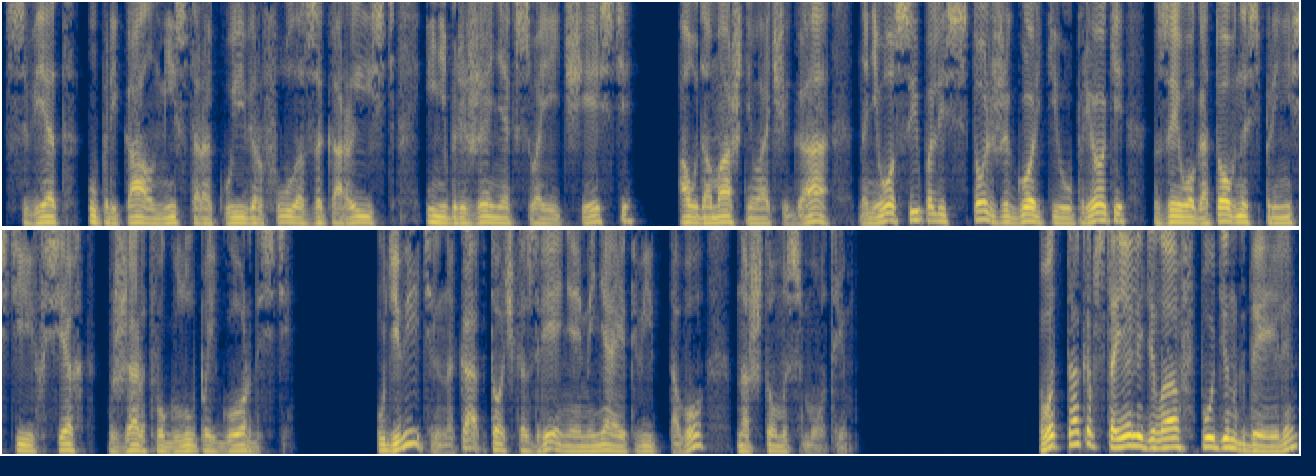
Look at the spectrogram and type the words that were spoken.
Свет упрекал мистера Куиверфула за корысть и небрежение к своей чести, а у домашнего очага на него сыпались столь же горькие упреки за его готовность принести их всех в жертву глупой гордости. Удивительно, как точка зрения меняет вид того, на что мы смотрим. Вот так обстояли дела в Пудингдейле,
